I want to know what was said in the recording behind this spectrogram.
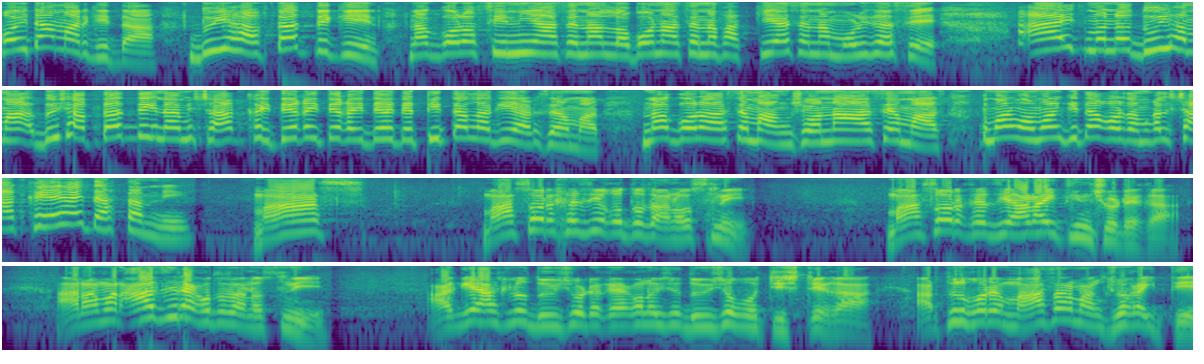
কইতা আমার কিতা দুই হাফতার থেকে না গরো চিনি আছে না লবণ আছে না ফাঁকি আছে না মরিচ আছে। আজ মানে দুই দুই সপ্তাহ দিন আমি শাক খাইতে খাইতে খাইতে খাইতে তিতা লাগি আছে আমার না গরো আছে মাংস না আছে মাছ। তোমার মমন কিতা করতাম খালি শাক খেয়ে খাইতে আসতাম নি? মাছ? মাছর কেজি কত জানোস নি মাছর কেজি আড়াই তিনশো টাকা। আর আমার আজিরা কত জানোস নি আগে আসলো দুইশো টাকা এখন হয়েছে দুইশো পঁচিশ টাকা। আর তুই ঘরে মাছ আর মাংস খাইতে?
